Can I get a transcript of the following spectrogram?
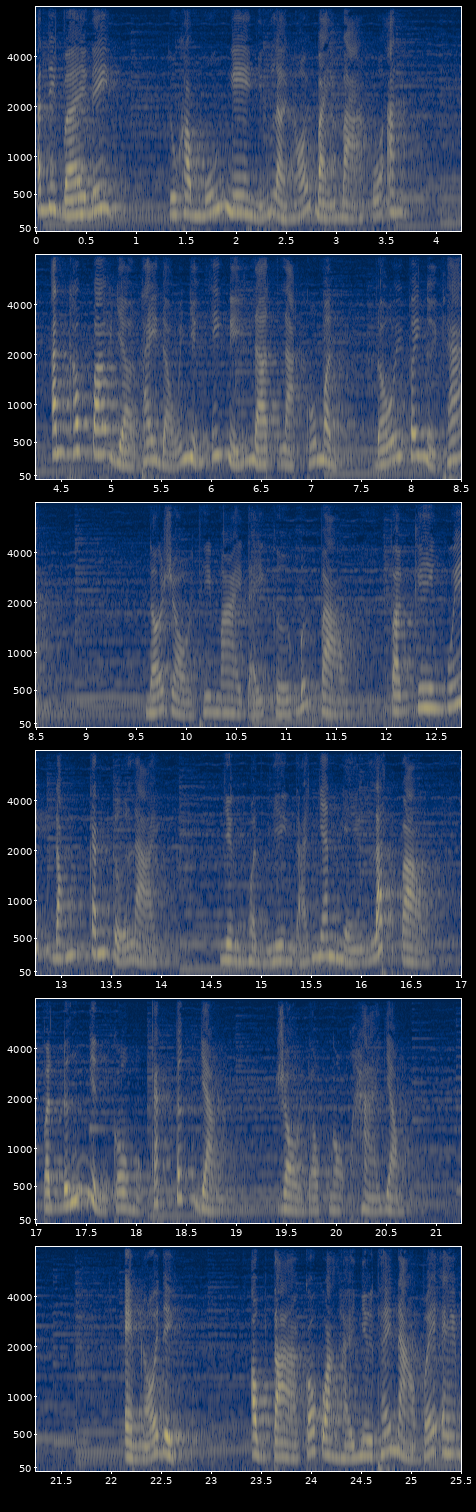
Anh đi về đi. Tôi không muốn nghe những lời nói bậy bạ của anh. Anh không bao giờ thay đổi những ý nghĩ lệch lạc của mình đối với người khác. Nói rồi thì Mai đẩy cửa bước vào Và kiên quyết đóng cánh cửa lại. Nhưng Huỳnh Nhiên đã nhanh nhẹn lách vào Và đứng nhìn cô một cách tức giận, Rồi đột ngột hạ giọng. Em nói đi, Ông ta có quan hệ như thế nào với em?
